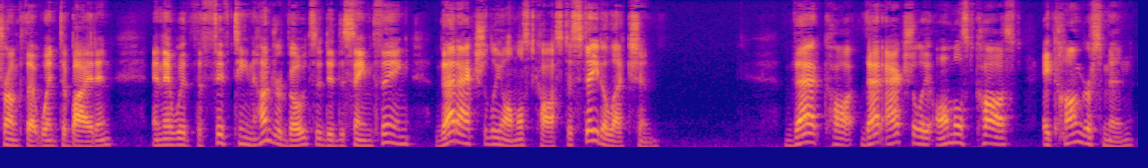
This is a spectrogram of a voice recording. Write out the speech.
Trump that went to Biden. And then with the 1,500 votes that did the same thing, that actually almost cost a state election. That, co- that actually almost cost a congressman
